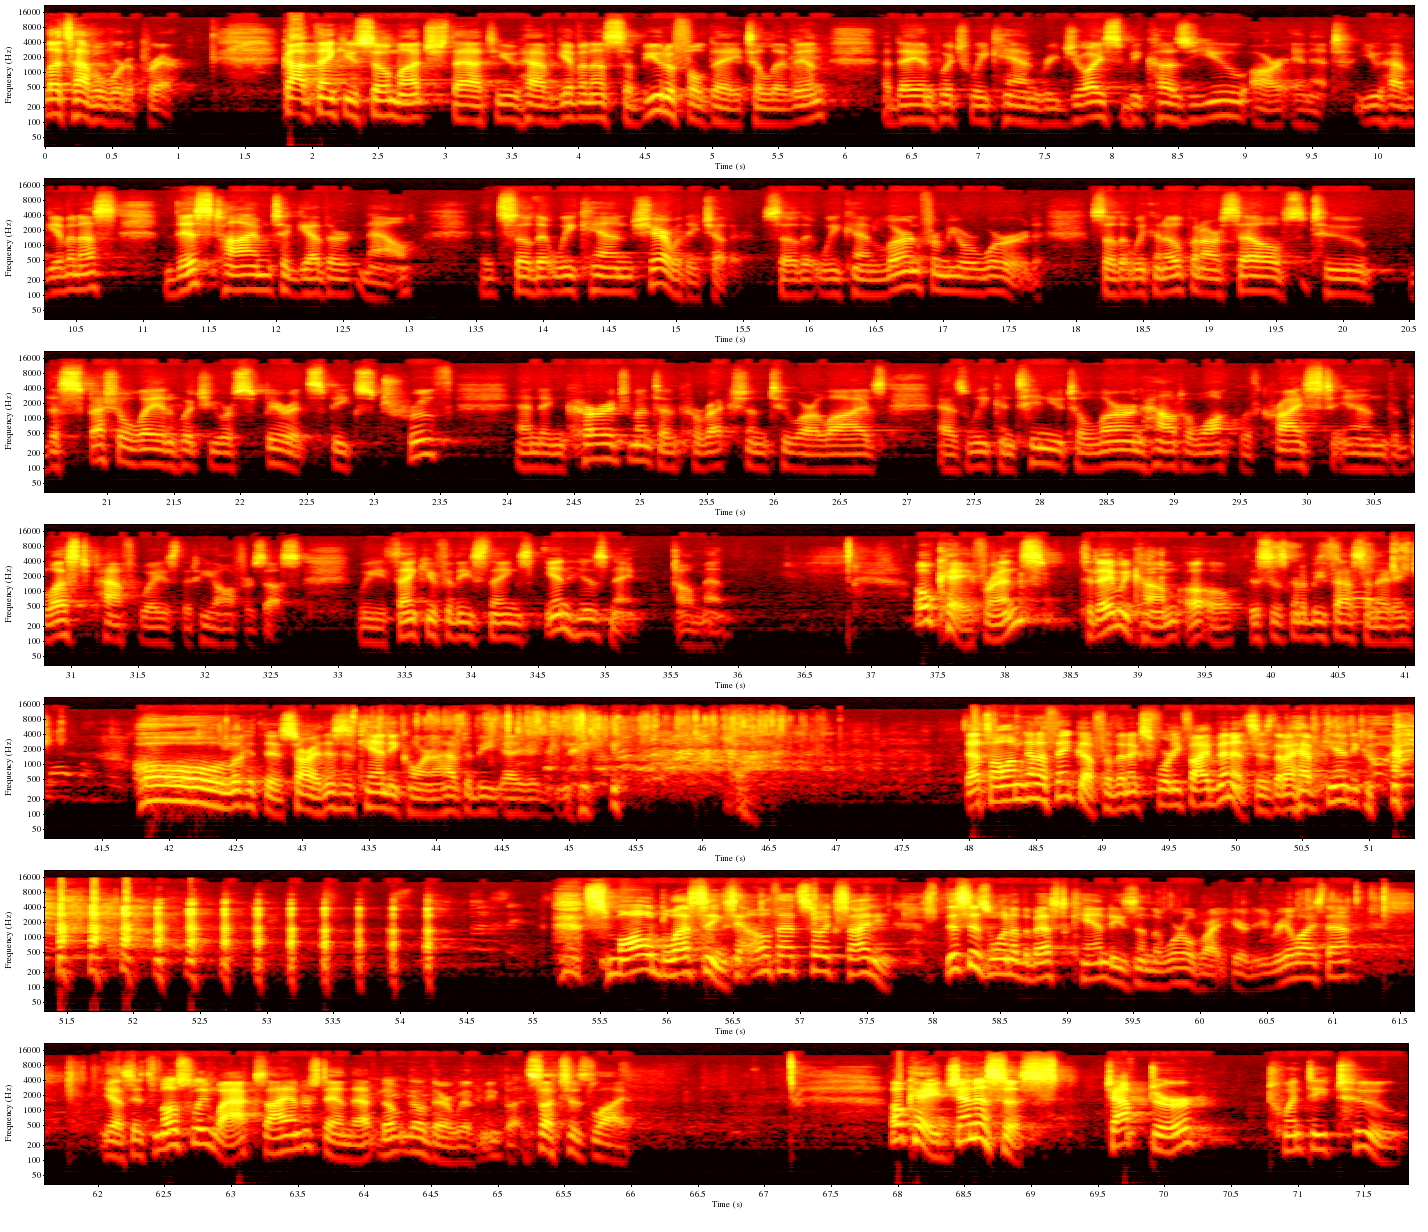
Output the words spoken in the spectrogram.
Let's have a word of prayer. God, thank you so much that you have given us a beautiful day to live in, a day in which we can rejoice because you are in it. You have given us this time together now so that we can share with each other, so that we can learn from your word, so that we can open ourselves to the special way in which your spirit speaks truth and encouragement and correction to our lives as we continue to learn how to walk with Christ in the blessed pathways that He offers us. We thank you for these things in His name. Amen. Okay, friends, today we come. Uh oh, this is going to be fascinating. Oh, look at this. Sorry, this is candy corn. I have to be. Uh, That's all I'm going to think of for the next 45 minutes is that I have candy corn. Small blessings. Oh, that's so exciting. This is one of the best candies in the world right here. Do you realize that? Yes, it's mostly wax. I understand that. Don't go there with me, but such is life. Okay, Genesis chapter 22.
